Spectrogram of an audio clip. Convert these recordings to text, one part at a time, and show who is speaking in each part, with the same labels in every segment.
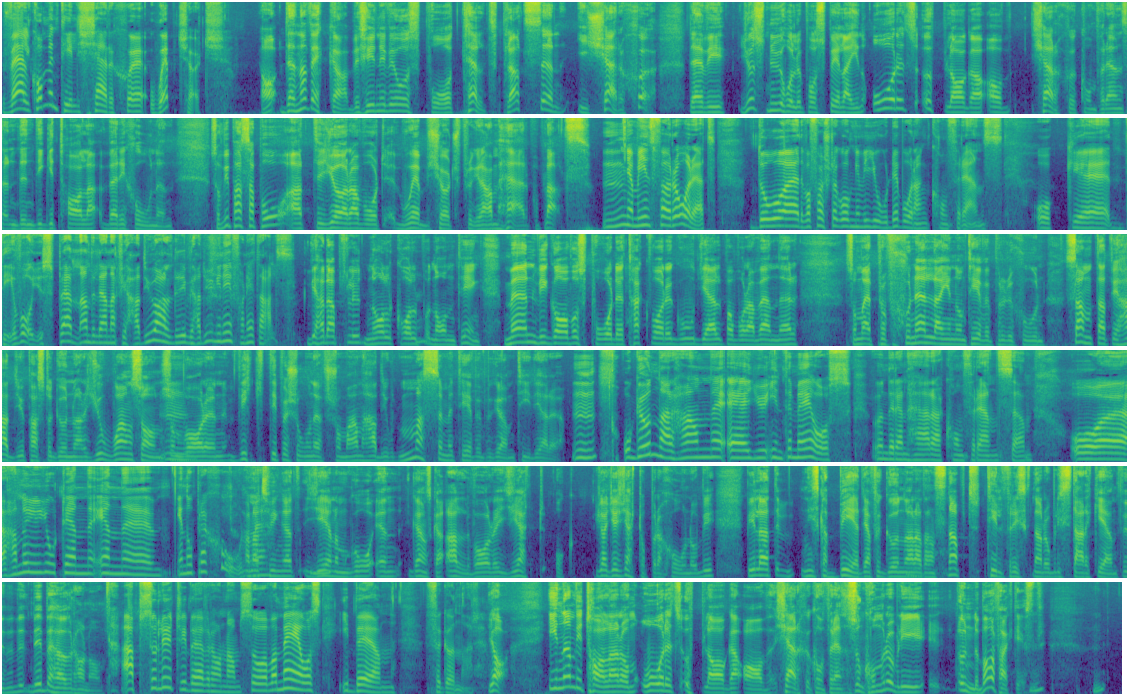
Speaker 1: Välkommen till Kärrsjö Web Church.
Speaker 2: Ja, denna vecka befinner vi oss på Tältplatsen i Kärrsjö där vi just nu håller på att spela in årets upplaga av Kärrsjökonferensen, den digitala versionen. Så vi passar på att göra vårt webbchurch-program här på plats.
Speaker 1: Mm, jag minns förra året. Då, det var första gången vi gjorde våran konferens. Och eh, det var ju spännande Lennart. Vi hade ju aldrig, vi hade ju ingen erfarenhet alls.
Speaker 2: Vi hade absolut noll koll på någonting. Men vi gav oss på det tack vare god hjälp av våra vänner som är professionella inom tv-produktion. Samt att vi hade ju pastor Gunnar Johansson som
Speaker 1: Mm.
Speaker 2: var en viktig person eftersom han hade gjort massor med tv-program tidigare.
Speaker 1: Mm. Och Gunnar han är ju inte med oss under den här konferensen. Och eh, han har ju gjort en, en, eh, en operation.
Speaker 2: Han har tvingat genomgå en ganska allvarlig hjärt och Ja, hjärtoperation och vi vill att ni ska bedja för Gunnar att han snabbt tillfrisknar och blir stark igen. För vi, vi behöver honom.
Speaker 1: Absolut, vi behöver honom. Så var med oss i bön för Gunnar.
Speaker 2: Ja, innan vi talar om årets upplaga av Kärrsjökonferensen som kommer att bli eh, underbar faktiskt.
